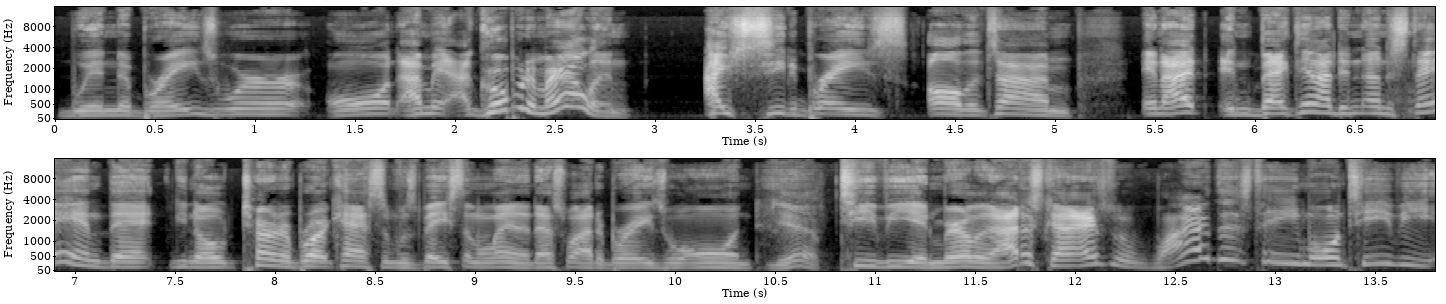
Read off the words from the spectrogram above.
when the Braves were on, I mean, I grew up in Maryland. I used to see the Braves all the time, and I and back then I didn't understand that you know Turner Broadcasting was based in Atlanta. That's why the Braves were on Yeah. TV in Maryland. I just kind of asked me, why is this team on TV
